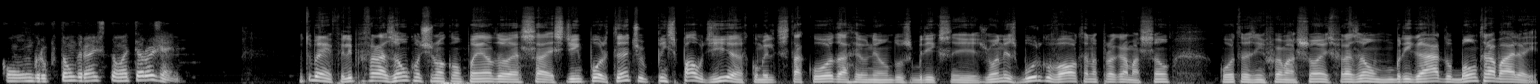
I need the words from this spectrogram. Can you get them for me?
com um grupo tão grande, tão heterogêneo. Muito bem, Felipe Frazão continua acompanhando essa, esse dia importante, o principal dia, como ele destacou, da reunião dos BRICS em Joanesburgo. Volta na programação com outras informações. Frazão, obrigado, bom trabalho aí.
